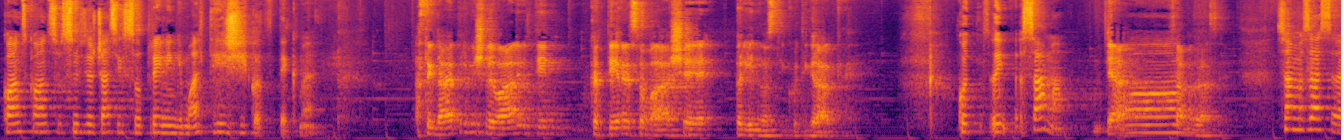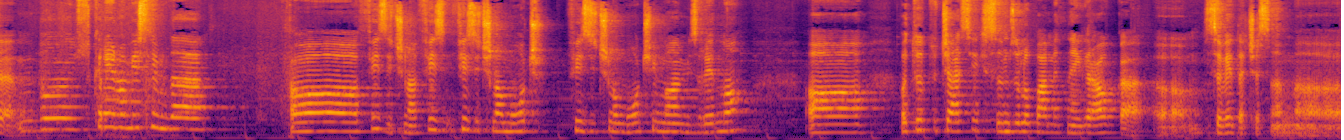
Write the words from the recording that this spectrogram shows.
konec koncev, sem videl, včasih so treningi malo težji kot tekme. A ste kdaj premišljali o tem, katere so vaše prednosti kot igralke? Kot sama. Ja, uh, sama zase. Sama zase. Iskreno mislim, da uh, fizična, fiz, fizična moč, fizično moč imam izredno. Uh, pa tudi včasih sem zelo pametna igralka. Uh, seveda, če, sem, uh,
